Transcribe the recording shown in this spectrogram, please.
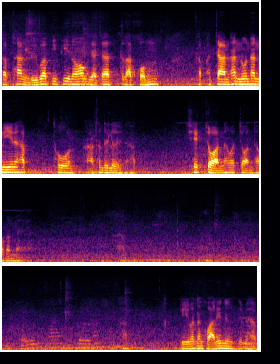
กับท่านหรือว่าพี่ๆน้อง อยากจะตัดผมกับอาจารย์ท่านนู้นท่านนี้นะครับ โทรหาท่านได้เลยนะครับ เช็คจรนนะว่าจรเท่ากันไหมครับเปย์นะคะเปย์นะคะครับปีมันทางขวานิดนึงใช่ไหมครับ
